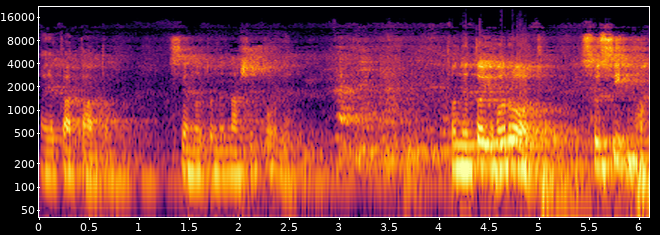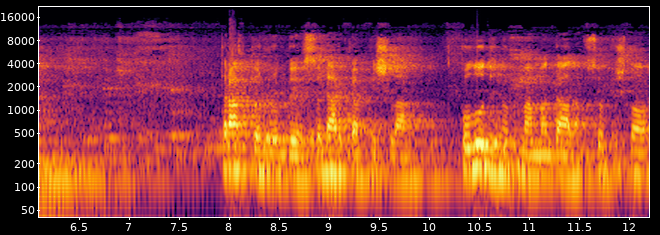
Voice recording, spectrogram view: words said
А яка тато? Сину, то не наше поле. То не той город, сусіда. Трактор робив, солярка пішла, полуденок мама дала, все пішло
